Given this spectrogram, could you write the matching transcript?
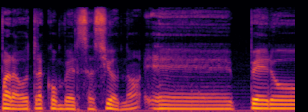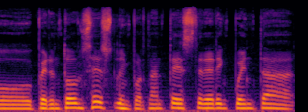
para otra conversación, ¿no? Eh, pero, pero entonces lo importante es tener en cuenta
